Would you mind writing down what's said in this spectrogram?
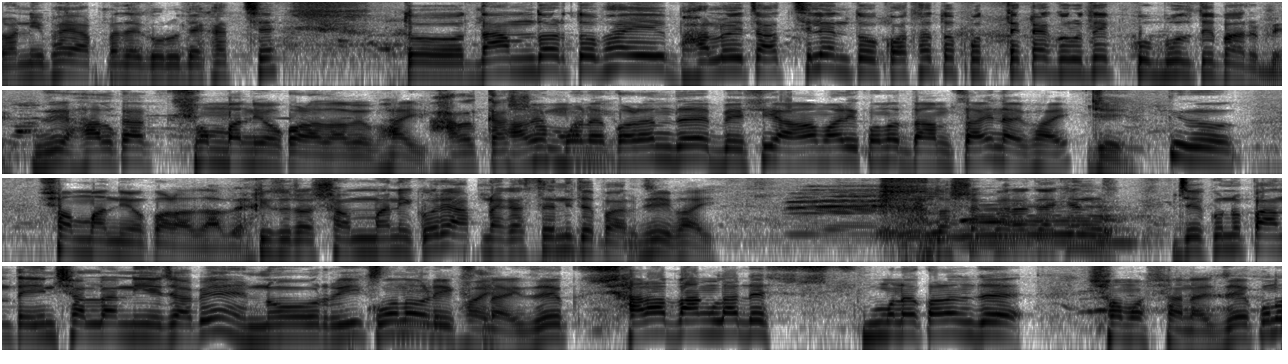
রনি ভাই আপনাদের গরু দেখাচ্ছে। তো দাম দর তো ভাই ভালোই চাচ্ছিলেন তো কথা তো প্রত্যেকটা গরুতে বলতে পারবে। জি হালকা সম্মানীয় করা যাবে ভাই। হালকা আমি মনে করেন যে বেশি আমারই কোনো দাম চাই নাই ভাই। জি। কিন্তু সম্মানীয় করা যাবে। কিছুটা সম্মানী করে আপনার কাছ থেকে নিতে পারবে। জি ভাই। দর্শক ভাইরা দেখেন যে কোনো প্রান্তে ইনশাল্লাহ নিয়ে যাবে নো রিক্স কোনো রিস্ক নাই। যে সারা বাংলাদেশ মনে করেন যে সমস্যা নাই যে কোনো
